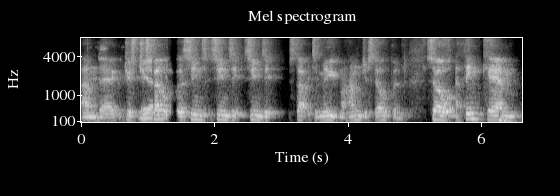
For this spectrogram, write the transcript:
and uh, just just yeah. felt as soon as, as soon as it as soon as it started to move, my hand just opened. So I think um,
